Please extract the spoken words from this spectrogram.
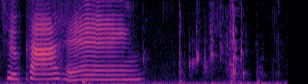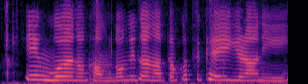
축하해. 잉, 뭐야, 넌 감동이잖아. 떡꼬치 케이크라니.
